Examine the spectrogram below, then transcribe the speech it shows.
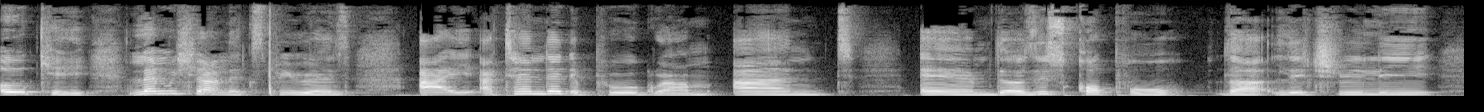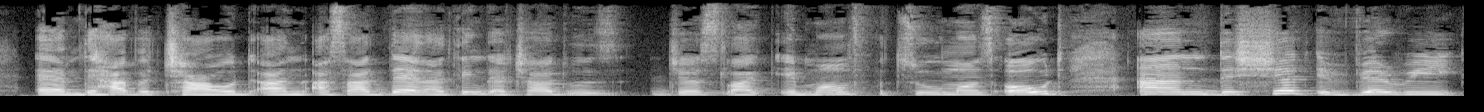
okay let me share an experience. I attended a program and um there was this couple that literally um they have a child and as at then i think their child was just like a month or two months old and they shared a very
